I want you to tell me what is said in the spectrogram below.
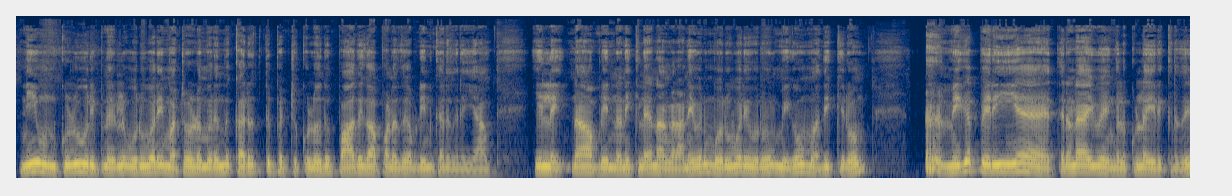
நீ உன் குழு உறுப்பினர்கள் ஒருவரை மற்றவரிடமிருந்து கருத்து பெற்றுக்கொள்வது பாதுகாப்பானது அப்படின்னு கருதுறியா? இல்லை. நான் அப்படின்னு நினைக்கல. நாங்கள் அனைவரும் ஒருவரை ஒருவர் மிகவும் மதிக்கிறோம். மிகப்பெரிய திறனாய்வு எங்களுக்குள்ளே இருக்கிறது.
